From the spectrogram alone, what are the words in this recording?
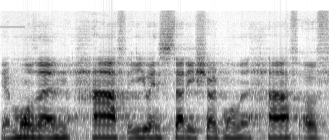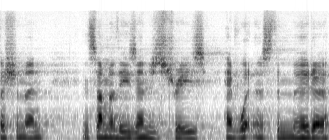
You know, more than half, the UN study showed more than half of fishermen in some of these industries have witnessed the murder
